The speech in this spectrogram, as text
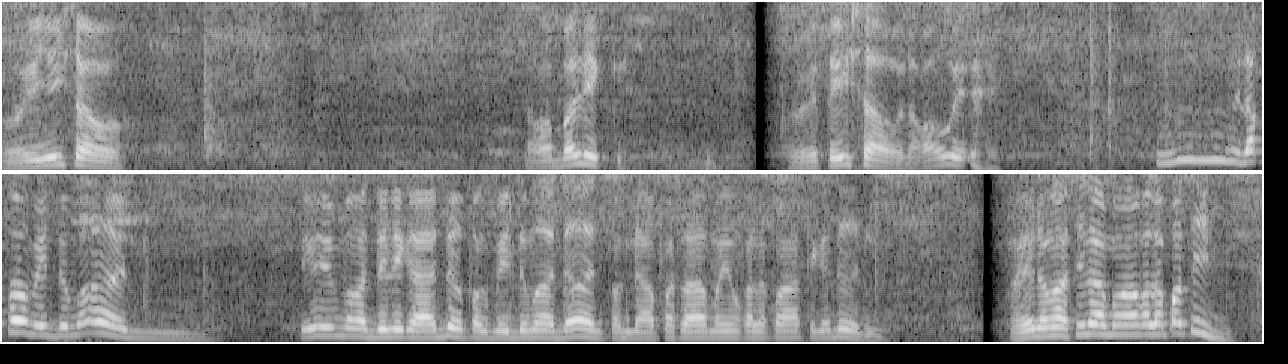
O, yun yung isa, oh. Nakabalik. So, ito yung isa, oh, nakauwi. Uh, nako, may dumaan. Yun yung mga delikado pag may dumadaan, pag napasama yung kalapati ka dun. Ayun na nga sila, mga kalapatids.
